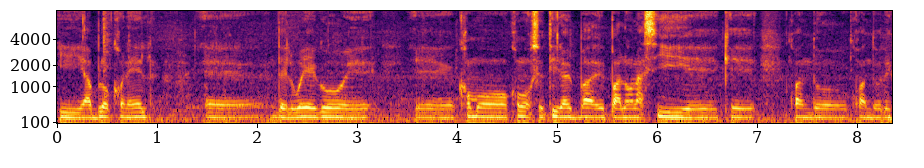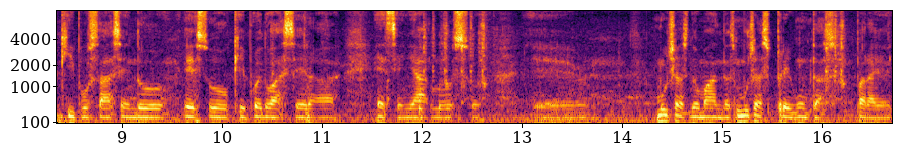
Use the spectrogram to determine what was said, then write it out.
y hablo con él eh, de luego eh, eh, cómo, cómo se tira el, ba- el balón así, eh, que cuando, cuando el equipo está haciendo eso, qué puedo hacer a enseñarlos. Eh, muchas demandas, muchas preguntas para él.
